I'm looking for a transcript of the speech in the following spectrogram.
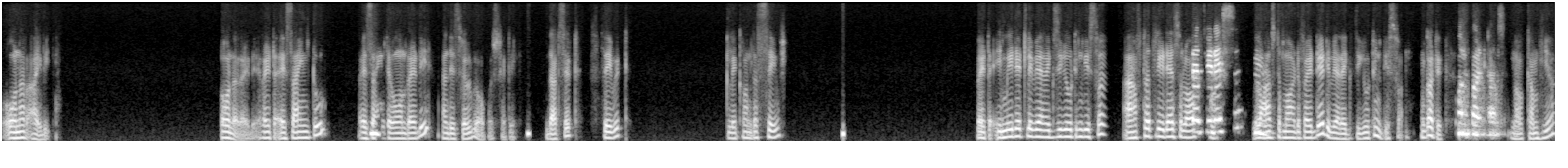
owner ID. Owner ID, right? Assigned to, assigned to owner ID, and this will be opportunity. That's it. Save it. Click on the save. Right, immediately we are executing this one. After three days After three days, mm, last modified date, we are executing this one. Got it? call task. Now come here,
